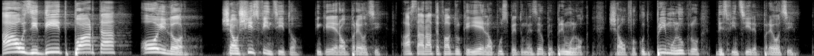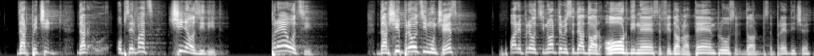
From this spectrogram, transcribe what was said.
Au zidit poarta oilor și au și sfințit-o, fiindcă ei erau preoții. Asta arată faptul că ei l-au pus pe Dumnezeu pe primul loc și au făcut primul lucru de sfințire, preoții. Dar, pe ce, dar observați, cine au zidit? Preoții. Dar și preoții muncesc. Oare preoții nu ar trebui să dea doar ordine, să fie doar la templu, să, doar să predice?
